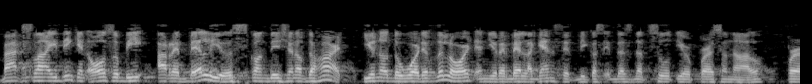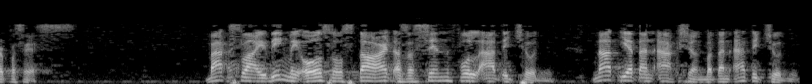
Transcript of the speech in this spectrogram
Backsliding can also be a rebellious condition of the heart. You know the word of the Lord and you rebel against it because it does not suit your personal purposes. Backsliding may also start as a sinful attitude. Not yet an action, but an attitude.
